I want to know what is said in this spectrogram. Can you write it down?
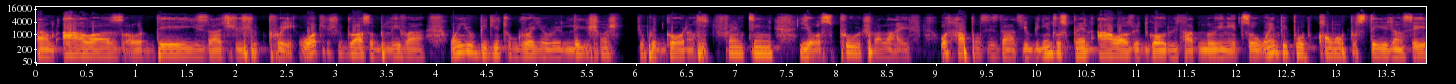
um, hours or days that you should pray. What you should do as a believer when you begin to grow your relationship with God and strengthen your spiritual life, what happens is that you begin to spend hours with God without knowing it. So when people come up on stage and say,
